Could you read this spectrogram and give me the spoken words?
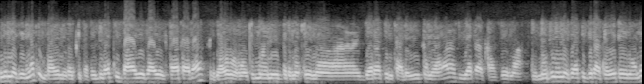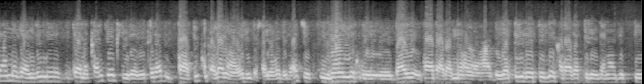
Duratti baay'ee baay'ee ulfaataadha. Garuu mootummaan birmateema jara fintaaleyyii kana biyyarraa kaaseema. Mootummaan isaatti jiraata yoo ta'e malee amma daandiin guddaa naqamtee kiiloomeetira dhibbaa fi kudha lama olidha sana olidha jechuudha. Naanni kun baay'ee ulfaataadha amma dubartiin beektu illee karaa irratti miidhamaa jirti.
